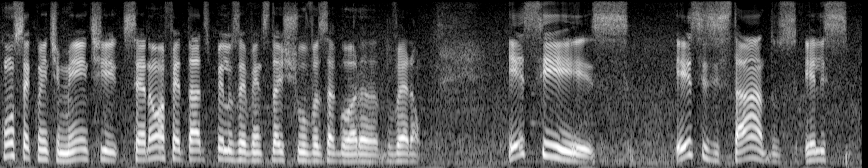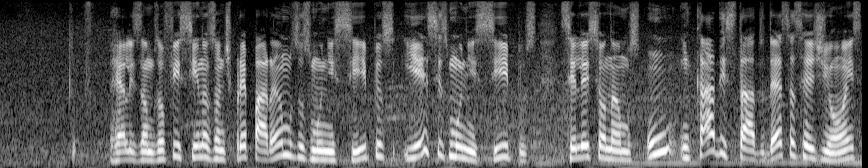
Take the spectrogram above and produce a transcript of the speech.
consequentemente serão afetados pelos eventos das chuvas agora do verão. Esses esses estados, eles realizamos oficinas onde preparamos os municípios e esses municípios selecionamos um em cada estado dessas regiões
